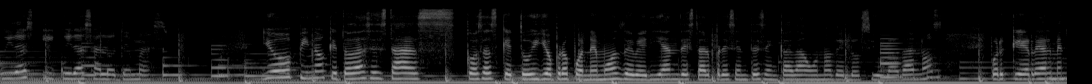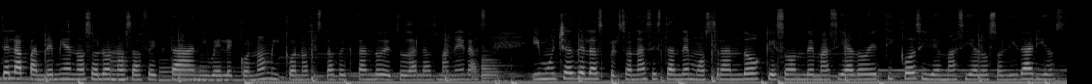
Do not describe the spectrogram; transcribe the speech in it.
cuidas y cuidas a los demás. Yo opino que todas estas cosas que tú y yo proponemos deberían de estar presentes en cada uno de los ciudadanos porque realmente la pandemia no solo nos afecta a nivel económico, nos está afectando de todas las maneras y muchas de las personas están demostrando que son demasiado éticos y demasiado solidarios.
